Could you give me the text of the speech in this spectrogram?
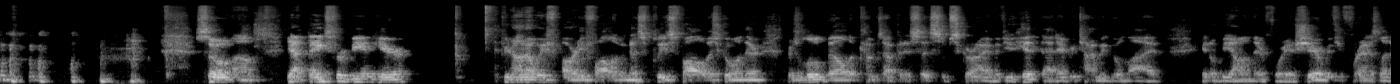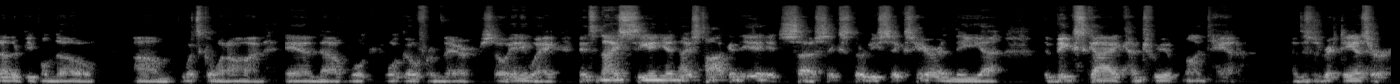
so um, yeah, thanks for being here. If you're not always already following us, please follow us. Go on there. There's a little bell that comes up and it says subscribe. If you hit that every time we go live, it'll be on there for you. Share it with your friends. Let other people know um, what's going on, and uh, we'll we'll go from there. So anyway, it's nice seeing you. Nice talking to you. It's uh, 6:36 here in the uh, the Big Sky country of Montana, and this is Rick Dancer.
